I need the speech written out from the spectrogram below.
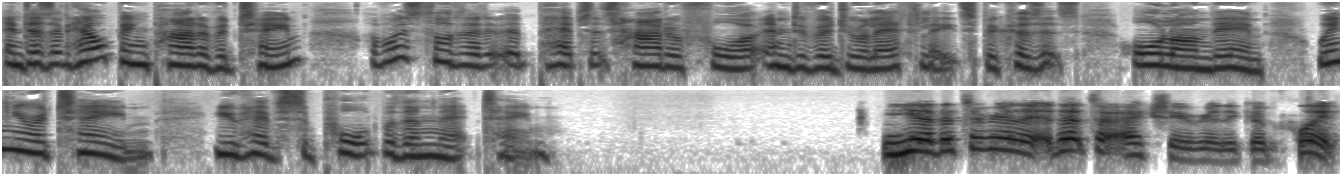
And does it help being part of a team? I've always thought that it, perhaps it's harder for individual athletes because it's all on them. When you're a team, you have support within that team. Yeah, that's a really that's actually a really good point.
